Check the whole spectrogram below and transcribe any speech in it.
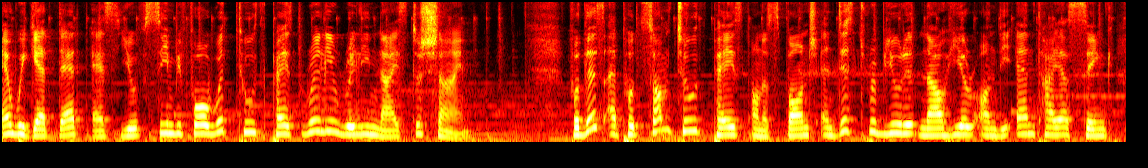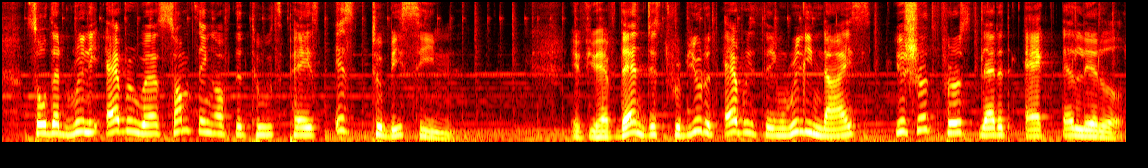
And we get that as you've seen before with toothpaste really really nice to shine. For this I put some toothpaste on a sponge and distribute it now here on the entire sink so that really everywhere something of the toothpaste is to be seen. If you have then distributed everything really nice, you should first let it act a little.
